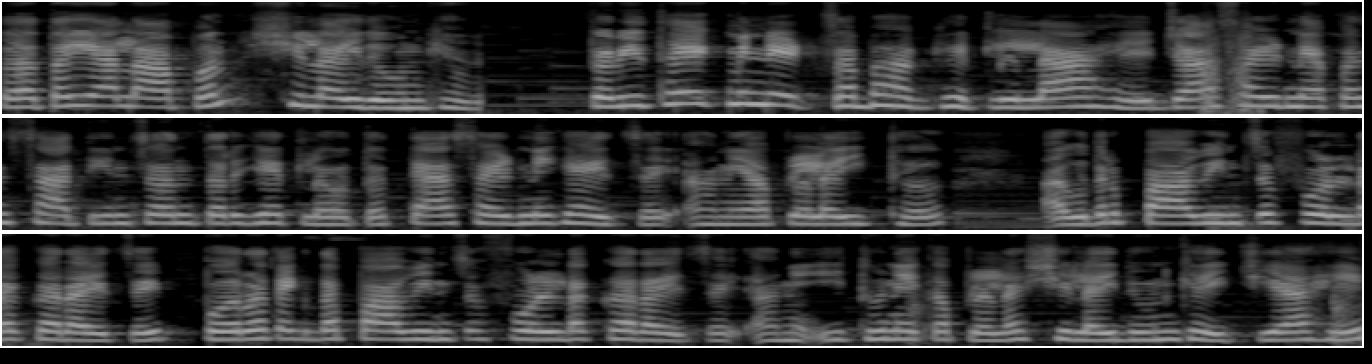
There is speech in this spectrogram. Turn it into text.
तर आता याला आपण शिलाई देऊन घेऊया. तर इथं एक मी नेटचा भाग घेतलेला आहे. ज्या साईडने आपण सात इंच अंतर घेतलं होतं त्या साईडने घ्यायचं आहे आणि आपल्याला इथं अगोदर पाव इंच फोल्ड करायचं आहे परत एकदा पाव इंच फोल्ड करायचं आहे आणि इथून एक आपल्याला शिलाई देऊन घ्यायची आहे.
